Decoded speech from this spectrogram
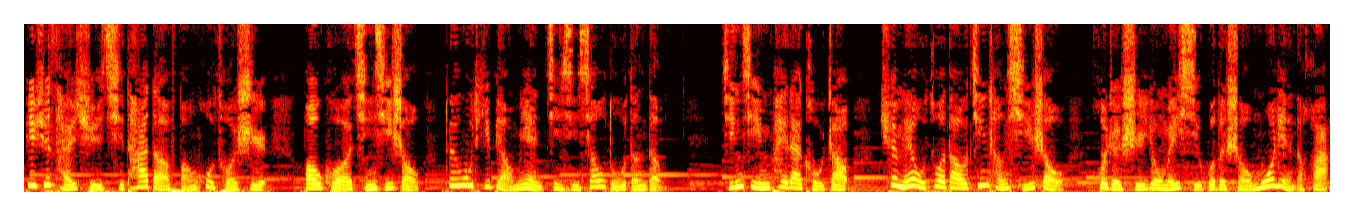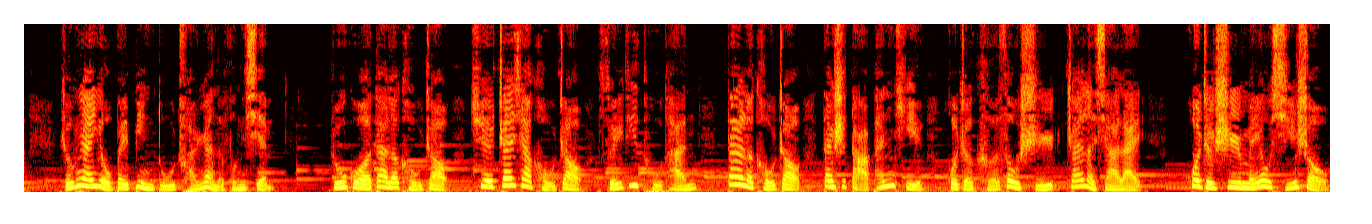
必须采取其他的防护措施，包括勤洗手、对物体表面进行消毒等等。仅仅佩戴口罩却没有做到经常洗手，或者是用没洗过的手摸脸的话，仍然有被病毒传染的风险。如果戴了口罩却摘下口罩随地吐痰，戴了口罩，但是打喷嚏或者咳嗽时摘了下来，或者是没有洗手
